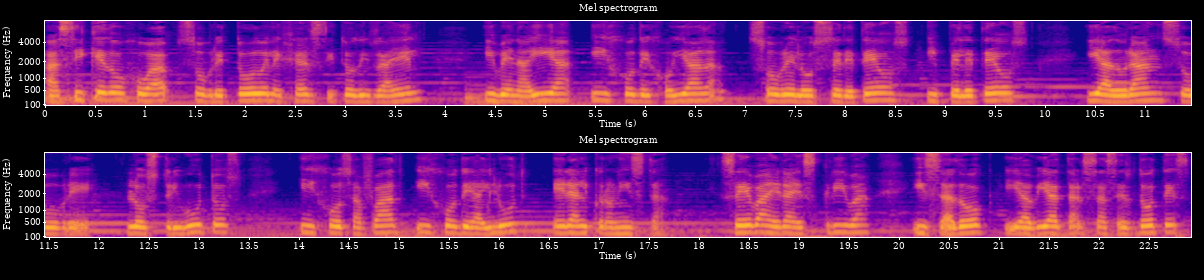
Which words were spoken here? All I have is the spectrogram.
Así quedó Joab sobre todo el ejército de Israel, y Benaía, hijo de Joiada, sobre los cereteos y peleteos, y Adorán sobre los tributos, y Josafat, hijo de Ailud, era el cronista. Seba era escriba, y Sadoc y Abiatar sacerdotes,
